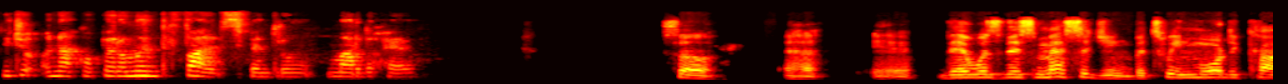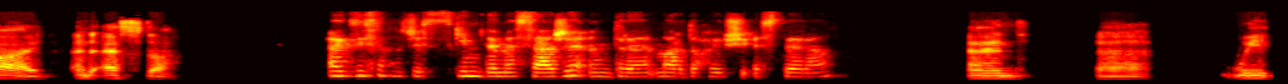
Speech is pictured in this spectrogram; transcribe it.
nicio un acoperământ fals pentru Mardoheu. So uh, uh, there was this messaging between Mordecai and Esther. A existat acest schimb de mesaje între Mardoheu și Estera and uh, we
